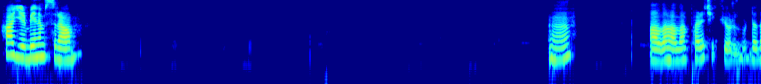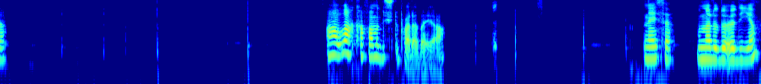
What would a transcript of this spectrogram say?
Hayır benim sıram. Hı. Allah Allah para çekiyoruz burada da. Allah kafama düştü parada ya. Neyse. Bunları da ödeyeyim.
